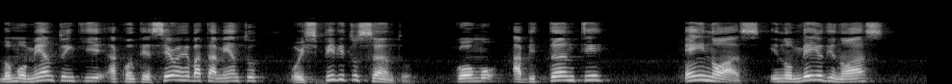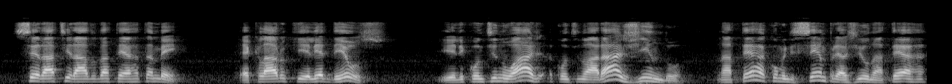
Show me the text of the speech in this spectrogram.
No momento em que aconteceu o arrebatamento, o Espírito Santo, como habitante em nós e no meio de nós, será tirado da terra também. É claro que ele é Deus e ele continuar, continuará agindo na terra como ele sempre agiu na terra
